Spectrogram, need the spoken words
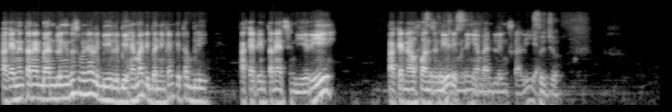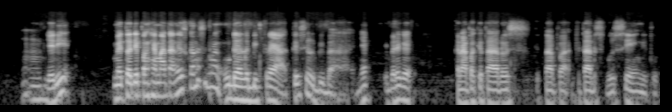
Paket internet bundling itu sebenarnya lebih lebih hemat dibandingkan kita beli paket internet sendiri, paket nelpon sendiri, setuju. mending yang bundling sekali ya. Setuju. Jadi metode penghematan itu sekarang sebenarnya udah lebih kreatif sih, lebih banyak. Ibaratnya kayak kenapa kita harus kita apa kita harus pusing gitu.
